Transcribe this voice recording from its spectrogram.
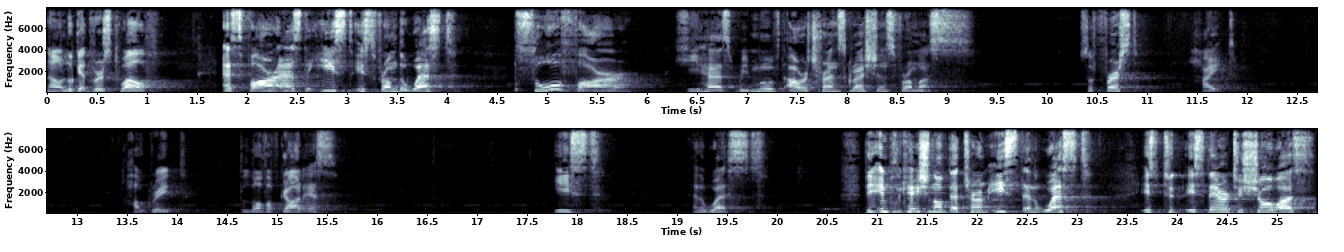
Now look at verse 12. As far as the east is from the west, so far he has removed our transgressions from us. So, first, height. How great the love of God is. East and west. The implication of that term, east and west, is, to, is there to show us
